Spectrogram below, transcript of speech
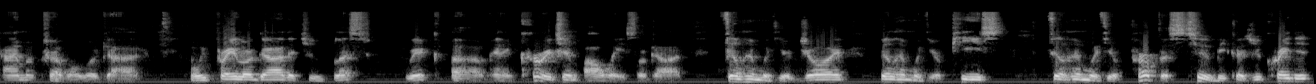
time of trouble, Lord God. And we pray, Lord God, that you bless Rick uh, and encourage him always, Lord God. Fill him with your joy, fill him with your peace, fill him with your purpose too, because you created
